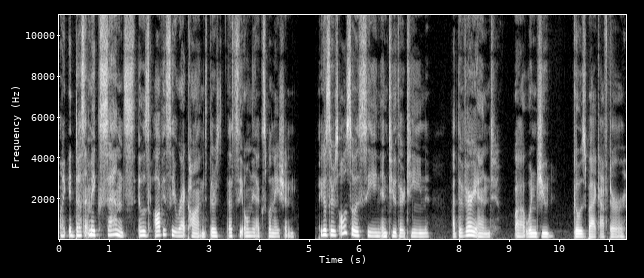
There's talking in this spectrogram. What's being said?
like it doesn't make sense. It was obviously retconned. There's that's the only explanation. Because there's also a scene in 213 at the very end uh, when Jude goes back after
